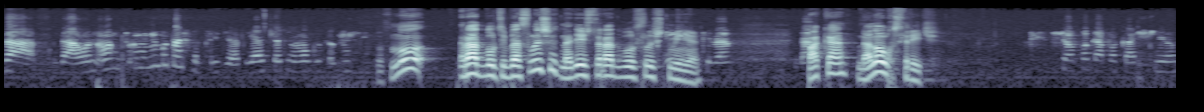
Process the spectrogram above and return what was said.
Да, да, он, он, он- ему точно придет. Я сейчас не могу согласиться. Ну, рад был тебя слышать. Надеюсь, ты рад был слышать меня. Тебя. Да. Пока. До новых встреч. Все, пока-пока, счастливо.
